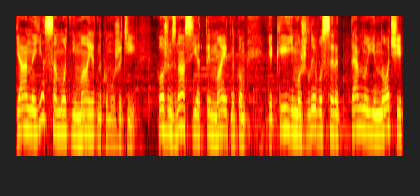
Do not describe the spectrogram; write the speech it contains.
я не є самотнім маятником у житті. Кожен з нас є тим маятником, який, можливо, серед темної ночі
